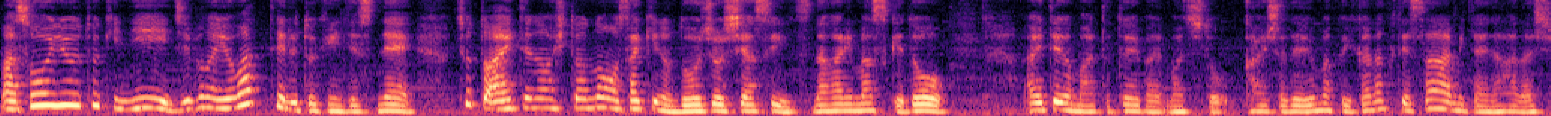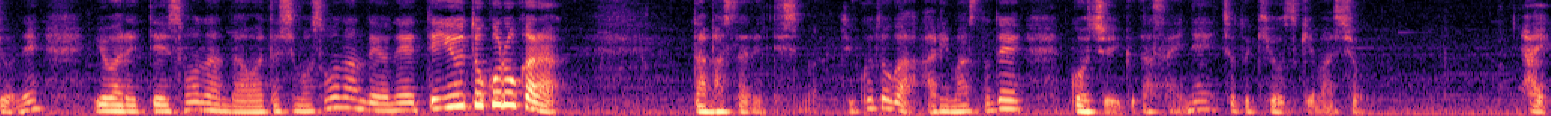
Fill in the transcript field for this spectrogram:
まあ、そういう時に自分が弱っている時にですねちょっと相手の人のさっきの同情しやすいにつながりますけど相手がまあ例えば、まあ、ちょっと会社でうまくいかなくてさみたいな話をね言われてそうなんだ私もそうなんだよねっていうところから騙されてしまうということがありますのでご注意くださいねちょっと気をつけましょう。はい。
